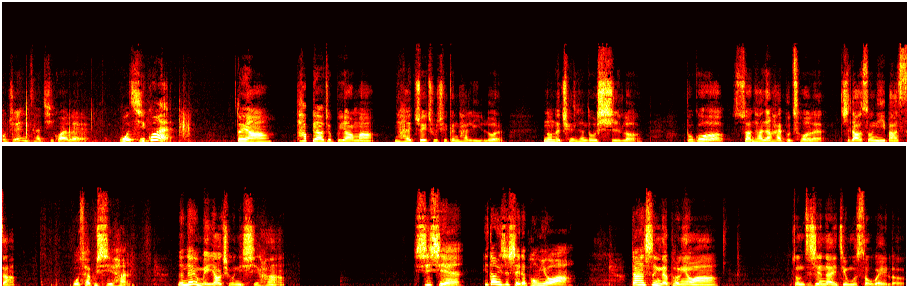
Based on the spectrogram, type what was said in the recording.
我觉得你才奇怪嘞。我奇怪。对啊，他不要就不要嘛，你还追出去跟他理论，弄得全身都湿了。不过算他人还不错嘞，知道送你一把伞。我才不稀罕，人家又没要求你稀罕。西贤，你到底是谁的朋友啊？当然是你的朋友啊。总之现在已经无所谓了，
